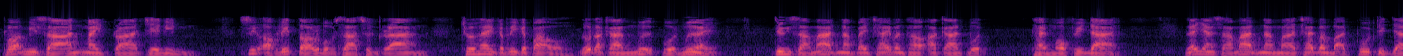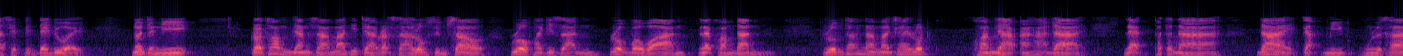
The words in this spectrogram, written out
เพราะมีสารไมตราเจนิน ซึ่งออกฤทธิ์ต่อระบบประสาทส่วนกลาง ช่วยให้กระปรี้กระเป๋า ลดอาการมื่อปวดเมื่อย จึงสามารถนำไปใช้บรรเทาอาการปวดแทนมอร์ฟีนได้ และยังสามารถนำมาใช้บำบัดผู้ติดยาเสพติดได้ด้วย นอกจากนี้ กระท่อมยังสามารถที่จะรักษาโรคซึมเศร้า โรคพาร์กินสัน โรคเบาหวาน และความดัน รวมทั้งนำมาใช้ลดความอยากอาหารได้ และพัฒนาได้จะมีมูลค่า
